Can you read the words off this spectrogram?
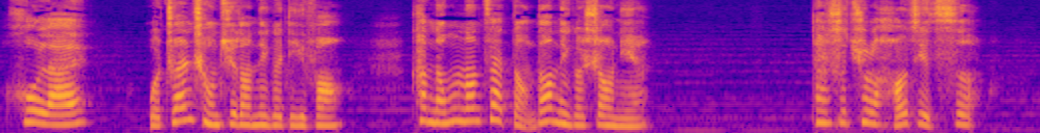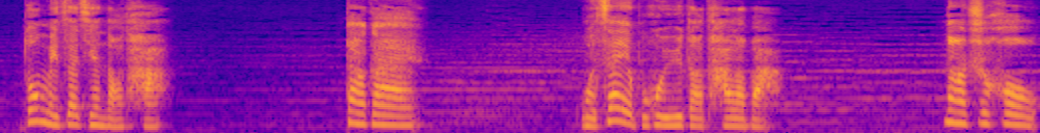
后来我专程去到那个地方，看能不能再等到那个少年，但是去了好几次，都没再见到他。大概我再也不会遇到他了吧。那之后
